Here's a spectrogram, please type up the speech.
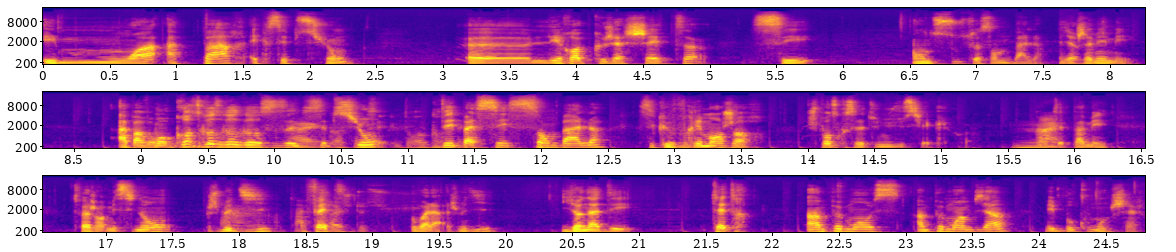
Et moi, à part exception, euh, les robes que j'achète, c'est en dessous de 60 balles. C'est-à-dire jamais, mais à part vraiment grosse, grosse, grosse, grosse Ouais, exception, grosse- grosse- grosse- dépasser 100 balles, c'est que vraiment, genre, je pense que c'est la tenue du siècle. Quoi. Non, Ouais. Peut-être pas, mais tu vois, genre, mais sinon, je me Ah, dis, en fait, voilà, je me dis, il y en a des peut-être un peu moins un peu moins bien, mais beaucoup moins cher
